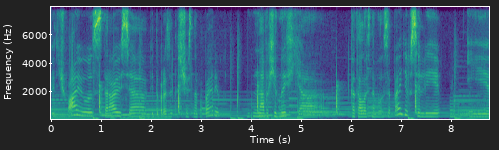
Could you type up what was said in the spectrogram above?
відчуваю, стараюся відобразити щось на папері. На вихідних я каталась на велосипеді в селі, і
